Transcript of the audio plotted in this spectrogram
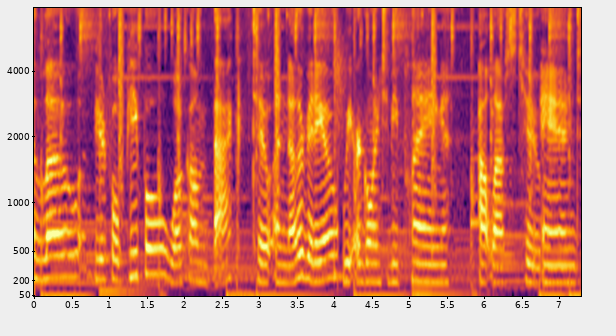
Hello beautiful people, welcome back to another video. We are going to be playing Outlast 2 and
